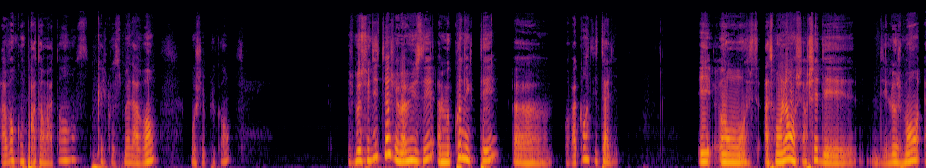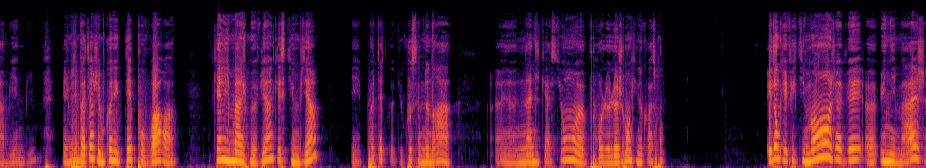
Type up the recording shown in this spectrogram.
avant qu'on parte en vacances, quelques semaines avant, ou je sais plus quand, je me suis dit, tiens, je vais m'amuser à me connecter euh, aux vacances d'Italie. Et à ce moment-là, on cherchait des, des, logements Airbnb. Et je me dis, bah tiens, je vais me connecter pour voir euh, quelle image me vient, qu'est-ce qui me vient, et peut-être que du coup, ça me donnera une indication euh, pour le logement qui nous correspond. Et donc, effectivement, j'avais euh, une image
